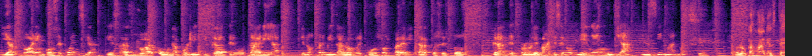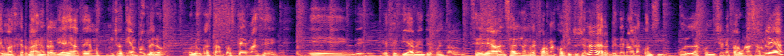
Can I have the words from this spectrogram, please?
y actuar en consecuencia, que es actuar con una política tributaria que nos permitan los recursos para evitar pues estos grandes problemas que se nos vienen ya encima, ¿no? Sí, colocas varios temas, Germán, en realidad ya no tenemos mucho tiempo, pero colocas tantos temas, eh, eh, efectivamente, pues, ¿no? Se debe avanzar en las reformas constitucionales, de repente no hay las, las condiciones para una asamblea,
